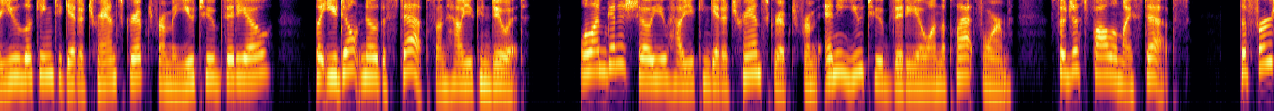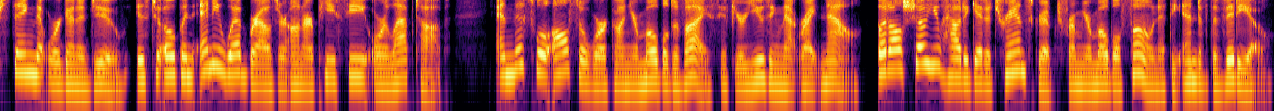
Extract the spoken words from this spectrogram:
you looking to get a transcript from a YouTube video, but you don't know the steps on how you can do it? Well, I'm going to show you how you can get a transcript from any YouTube video on the platform, so just follow my steps. The first thing that we're going to do is to open any web browser on our PC or laptop, and this will also work on your mobile device if you're using that right now. But I'll show you how to get a transcript from your mobile phone at the end of the video.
